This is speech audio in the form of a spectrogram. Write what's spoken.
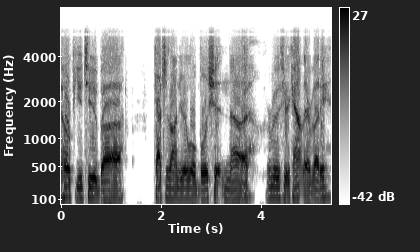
hope YouTube uh, catches on to your little bullshit and uh, removes your account there, buddy.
